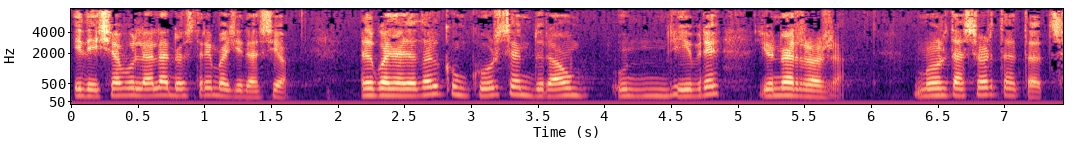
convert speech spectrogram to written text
i deixar volar la nostra imaginació. El guanyador del concurs s'endurà un, un llibre i una rosa. Molta sort a tots.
